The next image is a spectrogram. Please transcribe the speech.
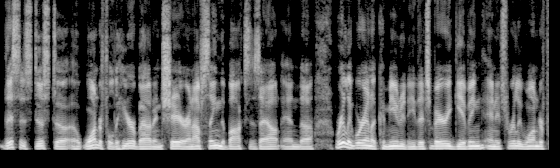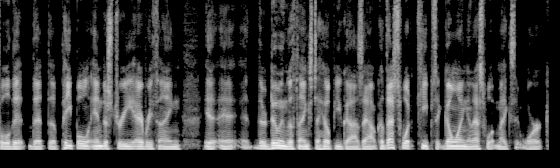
This is just uh, uh, wonderful to hear about and share. And I've seen the boxes out, and uh, really, we're in a community that's very giving, and it's really wonderful that that the people, industry, everything, it, it, they're doing the things to help you guys out because that's what keeps it going, and that's what makes it work.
